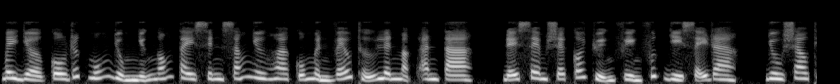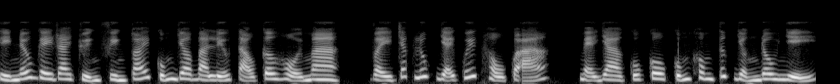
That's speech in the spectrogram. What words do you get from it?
bây giờ cô rất muốn dùng những ngón tay xinh xắn như hoa của mình véo thử lên mặt anh ta, để xem sẽ có chuyện phiền phức gì xảy ra, dù sao thì nếu gây ra chuyện phiền toái cũng do bà liễu tạo cơ hội mà, vậy chắc lúc giải quyết hậu quả mẹ già của cô cũng không tức giận đâu nhỉ,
